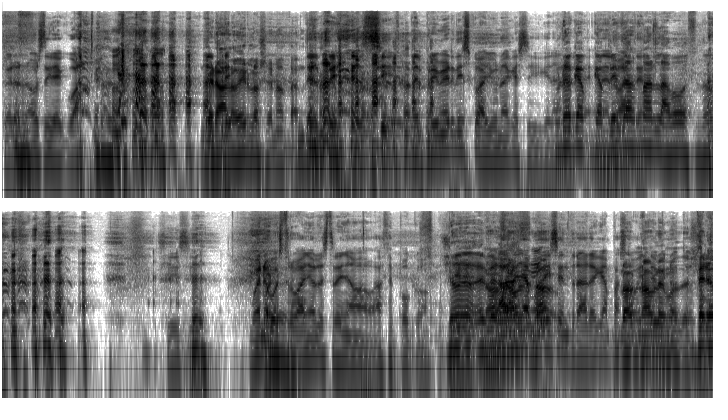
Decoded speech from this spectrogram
pero no os diré cuál. Pero al oírlo se nota. Del, pri- sí, del primer disco hay una que sí. que Uno que, que aprietas más la voz, ¿no? Sí, sí. Bueno, vuestro baño lo he estreñado hace poco. No, no, es no. Ahora ya no, podéis entrar, ¿eh? que han pasado no 20 hablemos de minutos. Pero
